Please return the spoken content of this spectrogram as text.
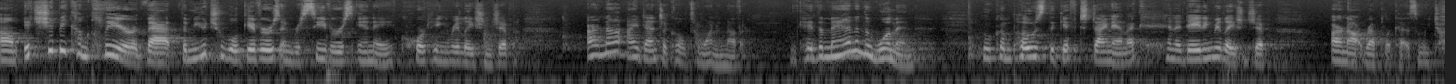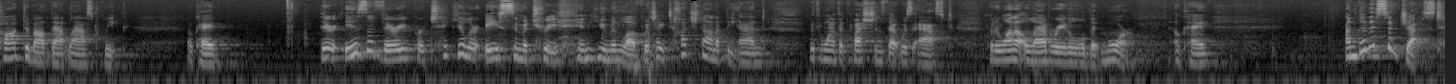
um, it should become clear that the mutual givers and receivers in a courting relationship are not identical to one another. Okay, the man and the woman who compose the gift dynamic in a dating relationship are not replicas, and we talked about that last week. Okay? There is a very particular asymmetry in human love, which I touched on at the end with one of the questions that was asked, but I want to elaborate a little bit more. Okay? I'm going to suggest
